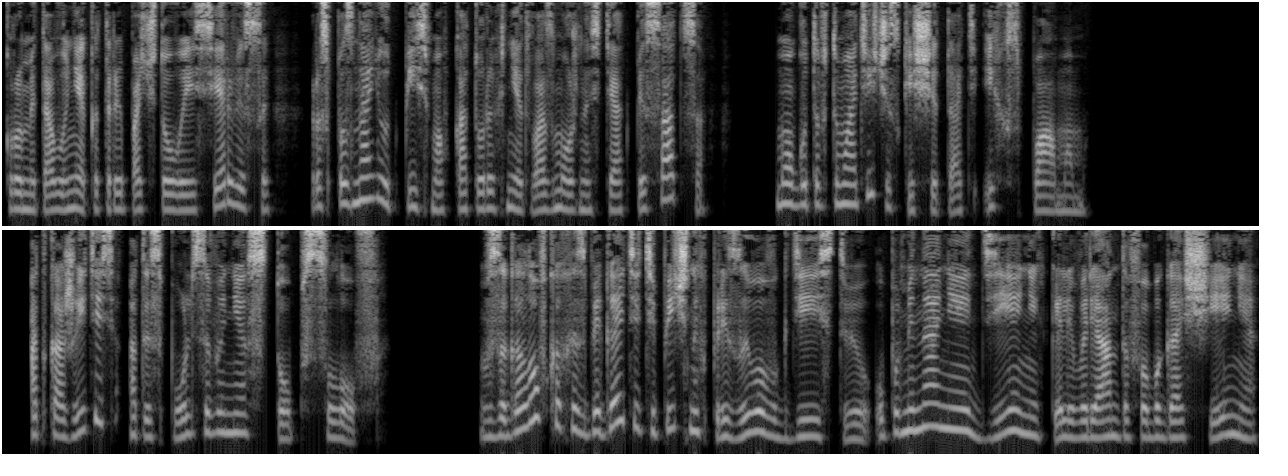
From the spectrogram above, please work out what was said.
Кроме того, некоторые почтовые сервисы распознают письма, в которых нет возможности отписаться, могут автоматически считать их спамом. Откажитесь от использования стоп-слов. В заголовках избегайте типичных призывов к действию, упоминания денег или вариантов обогащения,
